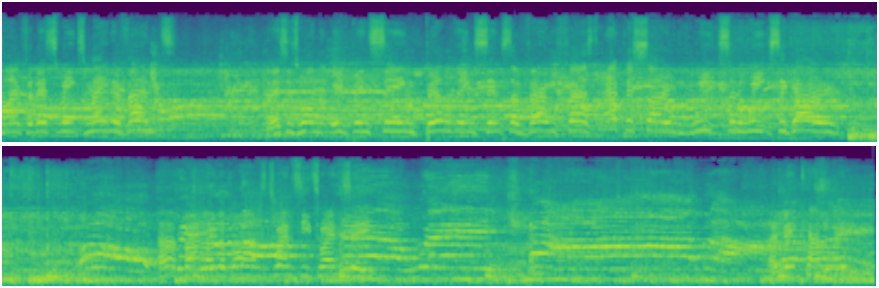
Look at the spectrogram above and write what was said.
Time for this week's main event. This is one that we've been seeing building since the very first episode, weeks and weeks ago. Uh, Battle of the Barns 2020. And Nick Calloway.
